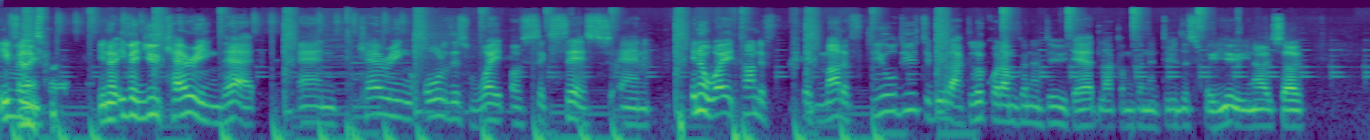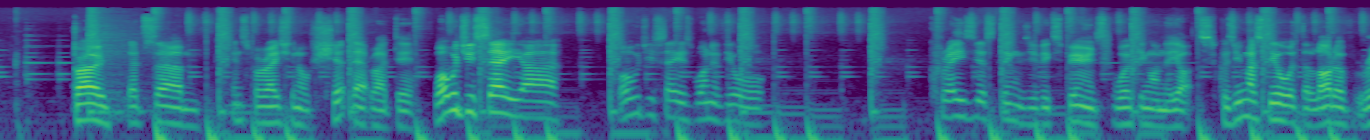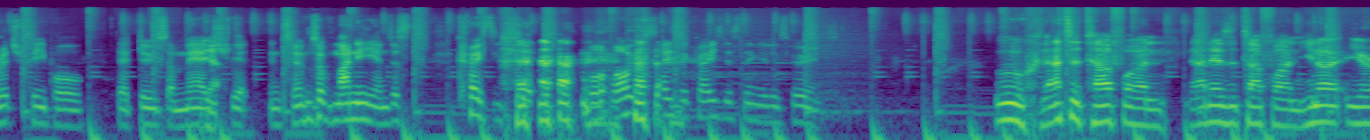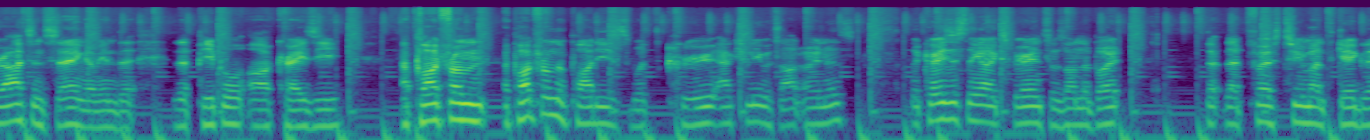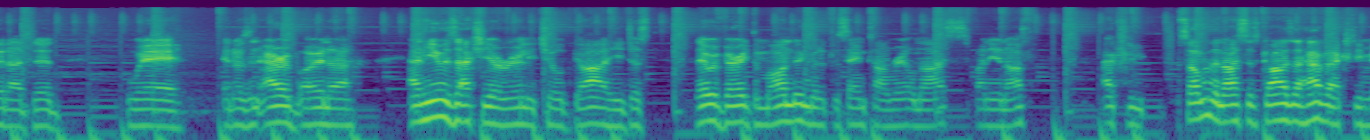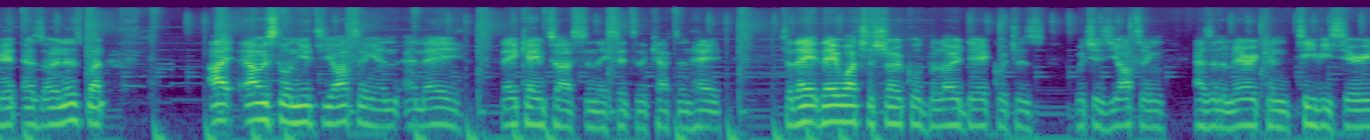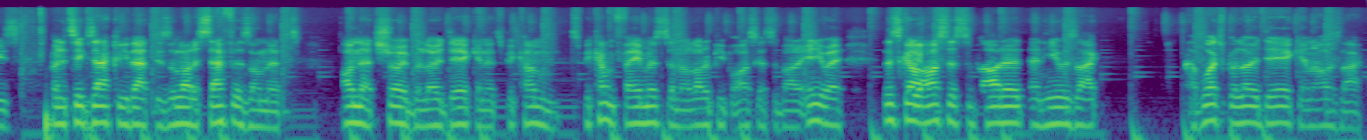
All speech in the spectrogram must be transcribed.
even Thanks, you know, even you carrying that and carrying all of this weight of success, and in a way, it kind of it might have fueled you to be like, look what I'm gonna do, Dad. Like I'm gonna do this for you, you know. So, bro, that's um inspirational shit. That right there. What would you say? uh What would you say is one of your craziest things you've experienced working on the yachts? Because you must deal with a lot of rich people that do some mad Yeah. shit in terms of money and just crazy shit. what, what would you say is the craziest thing you've experienced? Ooh, that's a tough one. That is a tough one. You know, you're right in saying. I mean, the the people are crazy. Apart from apart from the parties with crew, actually without owners, the craziest thing I experienced was on the boat. That that first two month gig that I did, where it was an Arab owner, and he was actually a really chilled guy. He just they were very demanding, but at the same time real nice. Funny enough, actually some of the nicest guys I have actually met as owners, but I I was still new to yachting and and they they came to us and they said to the captain, hey, so they they watched a show called Below Deck, which is which is yachting as an American TV series, but it's exactly that. There's a lot of sapphirs on that on that show Below Deck, and it's become it's become famous, and a lot of people ask us about it. Anyway, this guy Yeah. asked us about it, and he was like, "I've watched Below Deck," and I was like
